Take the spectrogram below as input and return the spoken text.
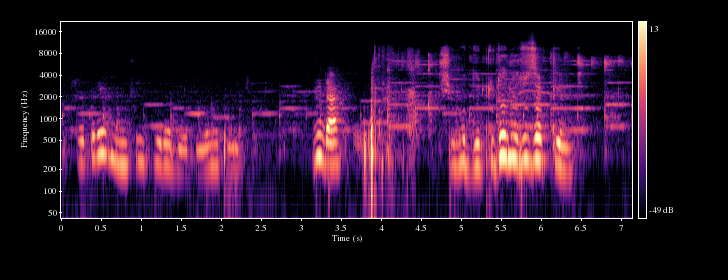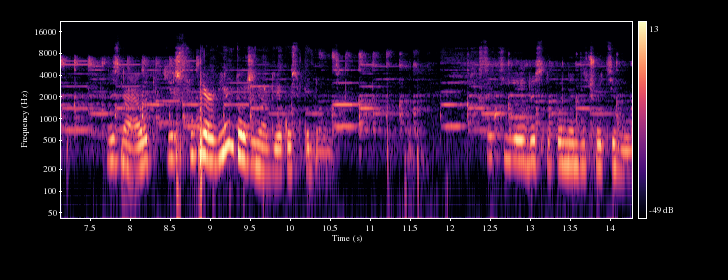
Якщо я пригну, нічого не работает, я не получу. Ну да. Чего туда надо закинуть? Не знаю, а вот ж супер він тоже надо якось подумати. Кстати, я йду не понять, для.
